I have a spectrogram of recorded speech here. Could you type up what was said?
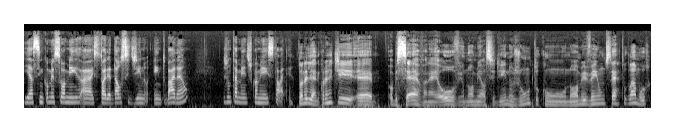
E assim começou a, minha, a história da Alcidino em Tubarão, juntamente com a minha história. Dona Eliane, quando a gente é, observa, né, ouve o nome Alcidino, junto com o nome vem um certo glamour.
